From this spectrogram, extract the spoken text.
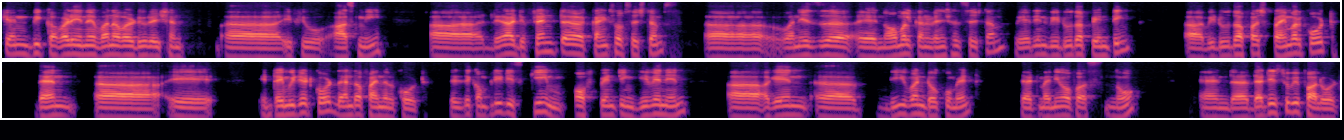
can be covered in a one hour duration uh, if you ask me. Uh, there are different uh, kinds of systems uh, one is uh, a normal conventional system wherein we do the painting. Uh, we do the first primer coat, then a intermediate coat, then the final coat. There is a complete scheme of painting given in, again, B1 document that many of us know. and uh, that is to be followed.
